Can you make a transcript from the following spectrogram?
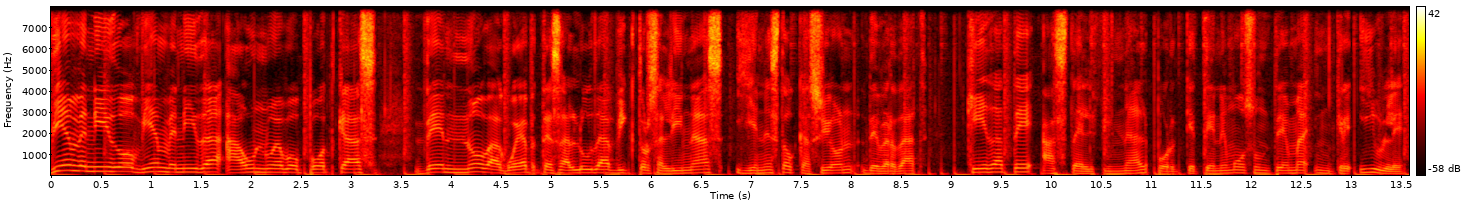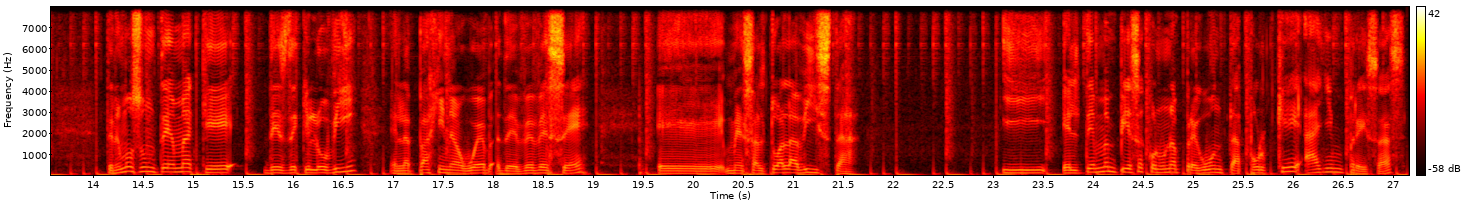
Bienvenido, bienvenida a un nuevo podcast de Nova Web. Te saluda Víctor Salinas y en esta ocasión, de verdad, quédate hasta el final porque tenemos un tema increíble. Tenemos un tema que desde que lo vi en la página web de BBC eh, me saltó a la vista. Y el tema empieza con una pregunta. ¿Por qué hay empresas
